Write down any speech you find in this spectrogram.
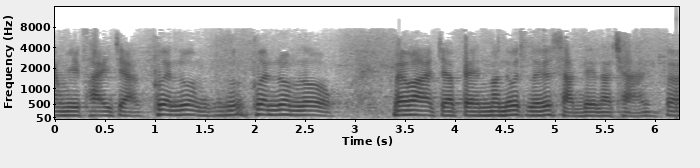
ยังมีภัยจากเพื่อนร่วมเพื่อนร่วมโลก ไม่ว่าจะเป็นมนุษย์หรือสัตว์เดรัจฉานก็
